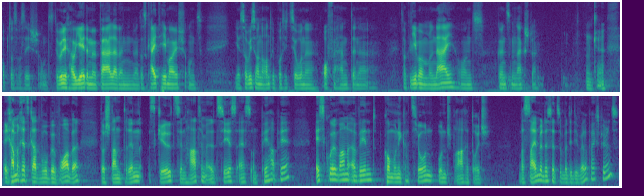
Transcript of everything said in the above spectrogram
ob das was ist. Und da würde ich auch jedem empfehlen, wenn, wenn das kein Thema ist und ihr sowieso eine andere Positionen offen habt, dann äh, sagt lieber mal Nein und gehen zum nächsten. Okay. Ich habe mich jetzt gerade wo beworben. Da stand drin, Skills sind HTML, CSS und PHP. SQL war noch erwähnt, Kommunikation und Sprache Deutsch. Was sagt mir das jetzt über die Developer Experience?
